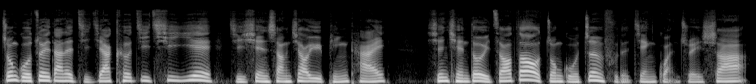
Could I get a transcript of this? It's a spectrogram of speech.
中国最大的几家科技企业及线上教育平台，先前都已遭到中国政府的监管追杀。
